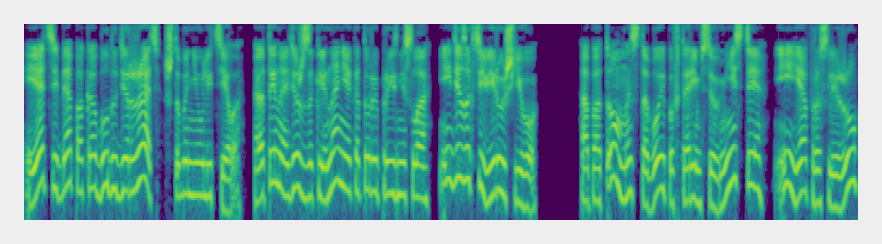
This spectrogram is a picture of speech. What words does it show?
«Я тебя пока буду держать, чтобы не улетела, а ты найдешь заклинание, которое произнесла, и дезактивируешь его. А потом мы с тобой повторим все вместе, и я прослежу,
